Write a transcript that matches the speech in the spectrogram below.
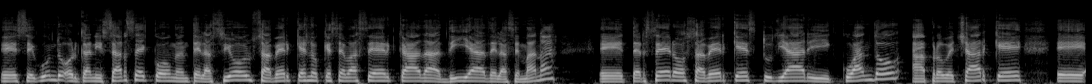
Eh, segundo, organizarse con antelación, saber qué es lo que se va a hacer cada día de la semana. Eh, tercero, saber qué estudiar y cuándo. Aprovechar que eh,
